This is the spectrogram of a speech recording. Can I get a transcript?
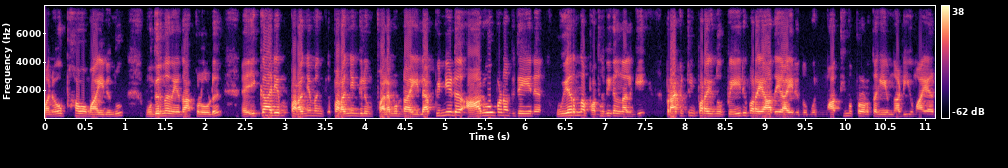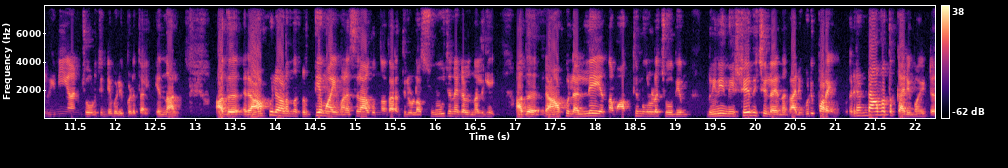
മനോഭാവമായിരുന്നു മുതിർന്ന നേതാക്കളോട്. ഇക്കാര്യം പറഞ്ഞു പറഞ്ഞെങ്കിലും ഫലമുണ്ടായില്ല. പിന്നീട് ആരോപണ വിധേയന് ഉയർന്ന പദവികൾ നൽകി. ബ്രാക്കറ്റിൽ പറയുന്നു പേര് പറയാതെയായിരുന്നു മുൻ മാധ്യമപ്രവർത്തകയും നടിയുമായ റിനി ആൻ ജോർജിന്റെ വെളിപ്പെടുത്തൽ. എന്നാൽ അത് രാഹുലാണെന്ന് കൃത്യമായി മനസ്സിലാകുന്ന തരത്തിലുള്ള സൂചനകൾ നൽകി. അത് രാഹുൽ അല്ലേ എന്ന മാധ്യമങ്ങളുടെ ചോദ്യം റിനി നിഷേധിച്ചില്ല എന്ന കാര്യം കൂടി പറയുന്നു. രണ്ടാമത്തെ കാര്യമായിട്ട്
